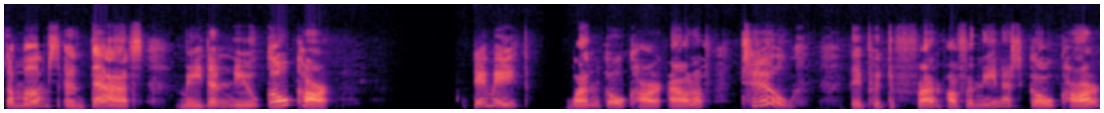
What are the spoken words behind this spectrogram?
The moms and dads made a new go kart. They made one go kart out of two. They put the front of Anneena's go kart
